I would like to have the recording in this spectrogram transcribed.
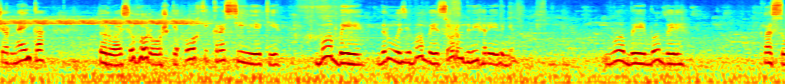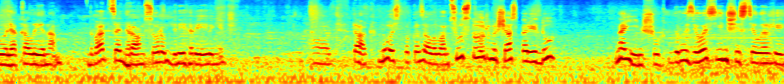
чорненька ось горошки. Ох, і красиві які. Боби, друзі, боби, 42 гривні. Боби, боби. Квасоля, калина. 20 грам, 42 гривні. От, так, ну ось показала вам цю сторону, зараз перейду на іншу. Друзі, ось інші стелажі.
